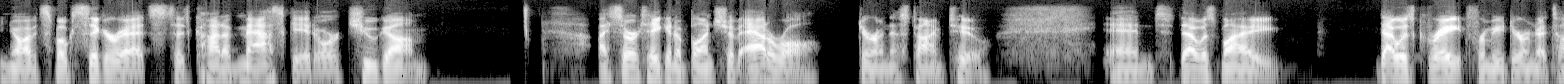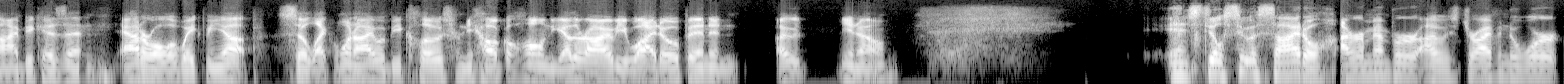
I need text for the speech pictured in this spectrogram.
You know, I would smoke cigarettes to kind of mask it or chew gum. I started taking a bunch of Adderall during this time too, and that was my that was great for me during that time because then Adderall would wake me up. So like one eye would be closed from the alcohol and the other eye would be wide open and I would, you know, and still suicidal. I remember I was driving to work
